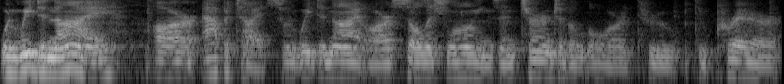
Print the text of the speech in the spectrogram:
When we deny our appetites, when we deny our soulish longings and turn to the Lord through, through prayer,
